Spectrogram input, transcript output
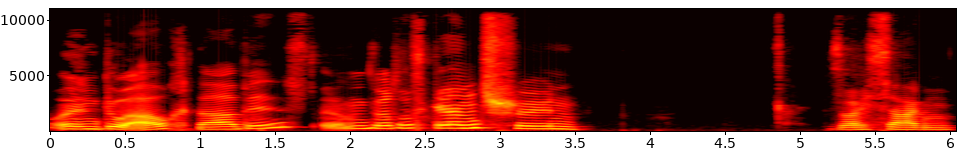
und du auch da bist, ähm, wird es ganz schön, wie soll ich sagen,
